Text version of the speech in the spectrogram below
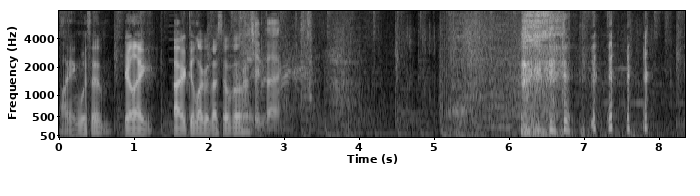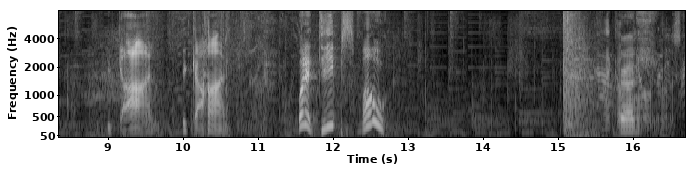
playing with him, you're like, all right, good luck with that Sova. Rotate back. Gone, gone. What a deep smoke. Might go Garage. honestly.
